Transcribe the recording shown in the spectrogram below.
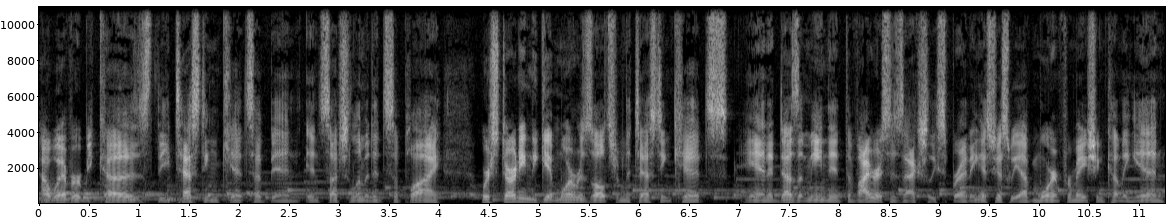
However, because the testing kits have been in such limited supply, we're starting to get more results from the testing kits, and it doesn't mean that the virus is actually spreading. It's just we have more information coming in.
